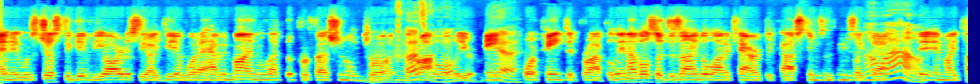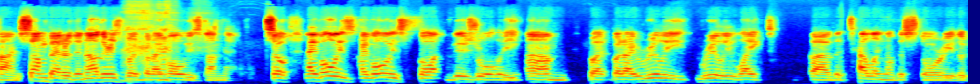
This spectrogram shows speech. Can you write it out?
and it was just to give the artist the idea of what I have in mind and let the professional draw it Mhm. Oh, that's cool. properly or paint Yeah. or paint it properly. And I've also designed a lot of character costumes and things like oh that wow. in my time. Some better than others, but but I've always done that. So I've always I've always thought visually, um, but but I really really liked uh, the telling of the story, the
